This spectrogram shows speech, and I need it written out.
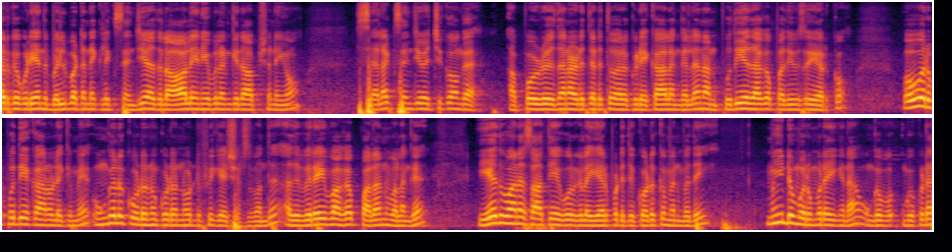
இருக்கக்கூடிய அந்த பெல் பட்டனை கிளிக் செஞ்சு அதில் ஆல் எனேபிள் என்கிற ஆப்ஷனையும் செலக்ட் செஞ்சு வச்சுக்கோங்க. அப்பொழுது தான் அடுத்தடுத்து வரக்கூடிய காலங்களில் நான் புதியதாக பதிவு செய்ய இருக்கோம். ஒவ்வொரு புதிய காணொலிக்குமே உங்களுக்கு உடனுக்குடன் நோட்டிஃபிகேஷன்ஸ் வந்து அது விரைவாக பலன் வழங்க ஏதுவான சாத்தியக்கூறுகளை ஏற்படுத்தி கொடுக்கும் என்பதை மீண்டும் ஒரு முறைங்க நான் உங்கள் உங்கள் கூட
